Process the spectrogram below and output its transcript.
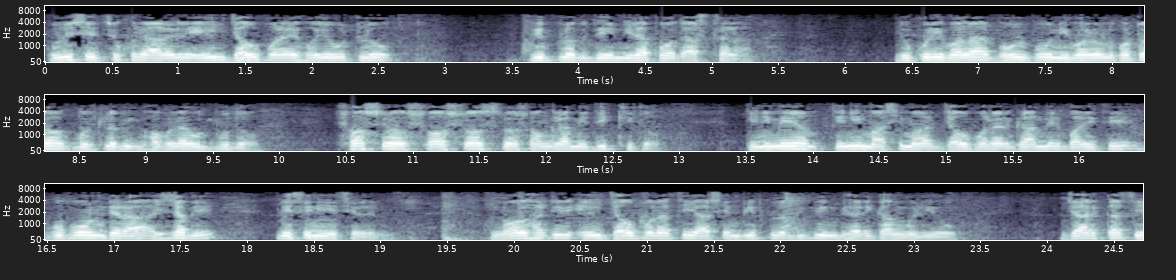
পুলিশের চোখের আড়ালে এই ঝাউপাড়ায় হয়ে উঠল বিপ্লবীদের নিরাপদ আস্তানা। দুকুরিবালার ভৌনপুর নিবারণ ঘটক, বৈপ্লবিক ভাবনার উদ্বুদ্ধ। সহস্র সশস্ত্র সংগ্রামী দীক্ষিত। তিনি মাসিমার জাউপাড়ার গ্রামের বাড়িতে গোপন ডেরা হিসাবে বেছে নিয়েছিলেন। নলহাটির এই জাউপাড়াতেই আসেন বিপ্লব বিপিন বিহারী গাঙ্গুলিও, যার কাছে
